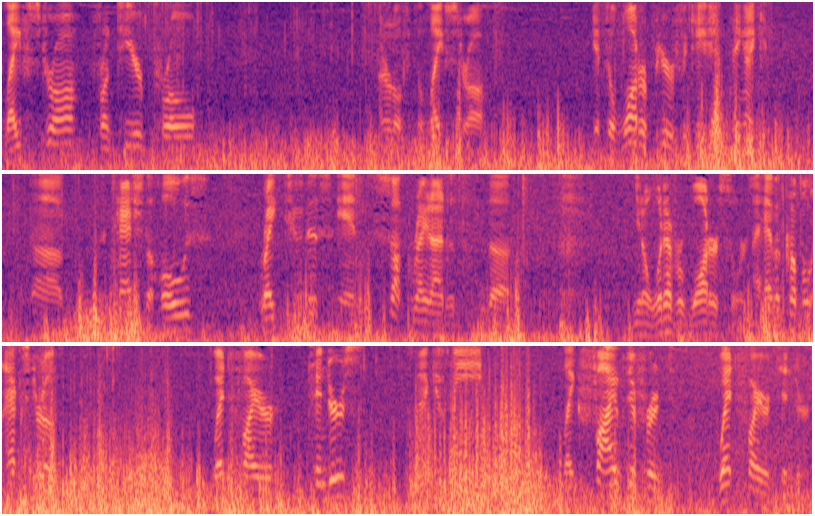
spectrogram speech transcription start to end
LifeStraw Frontier Pro. I don't know if it's a LifeStraw. It's a water purification thing. I can uh, attach the hose right to this and suck right out of the, you know, whatever water source. I have a couple extra wet fire tinders. That gives me like five different wet fire tinders.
